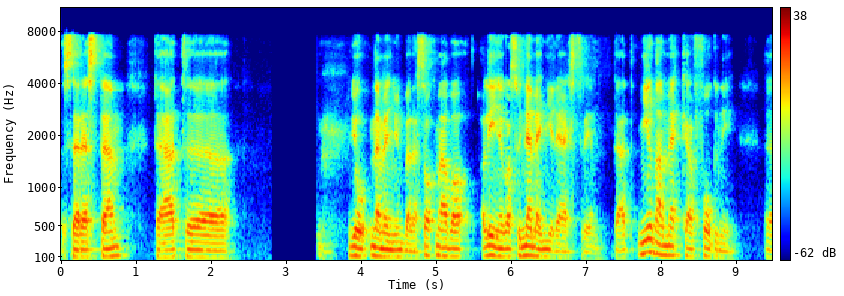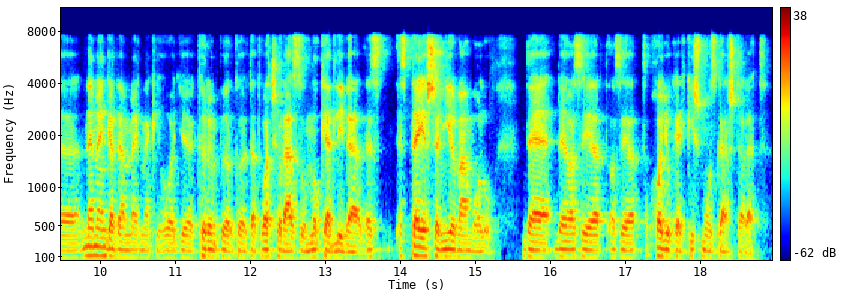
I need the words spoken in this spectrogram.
szereztem, tehát jó, nem menjünk bele szakmába, a lényeg az, hogy nem ennyire extrém. Tehát nyilván meg kell fogni, nem engedem meg neki, hogy körömpörköltet vacsorázzon nokedlivel, ez, ez teljesen nyilvánvaló de, de azért, azért hagyok egy kis mozgásteret.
